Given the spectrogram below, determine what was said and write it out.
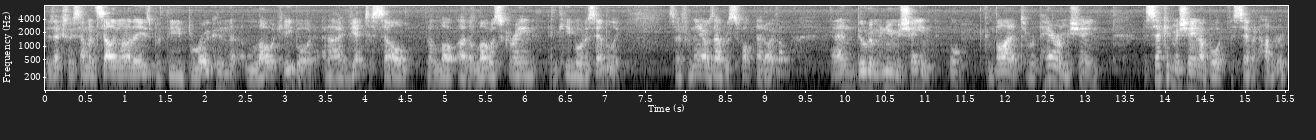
there's actually someone selling one of these with the broken lower keyboard and I had yet to sell the, lo uh, the lower screen and keyboard assembly. So from there I was able to swap that over and build a new machine or combine it to repair a machine the second machine I bought for 700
